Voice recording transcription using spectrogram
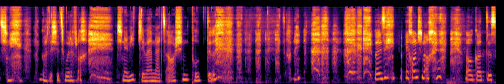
Schnee, Gott, das ist jetzt sehr flach. Die Schneewittli wären als Aschenputtel. Weil sie, wie kommst du nachher? Oh Gott, das,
